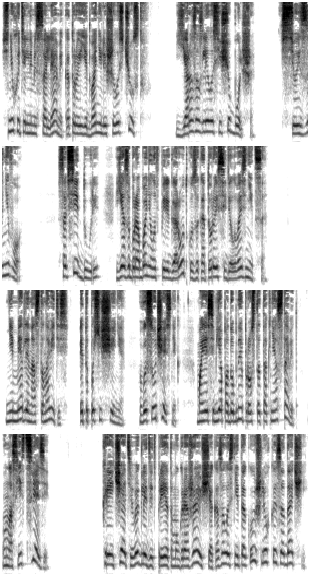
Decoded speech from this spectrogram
с нюхательными солями, которая едва не лишилась чувств. Я разозлилась еще больше. Все из-за него. Со всей дури я забарабанила в перегородку, за которой сидела возница. «Немедленно остановитесь. Это похищение. Вы соучастник. Моя семья подобное просто так не оставит. У нас есть связи». Кричать и выглядеть при этом угрожающе оказалось не такой уж легкой задачей.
